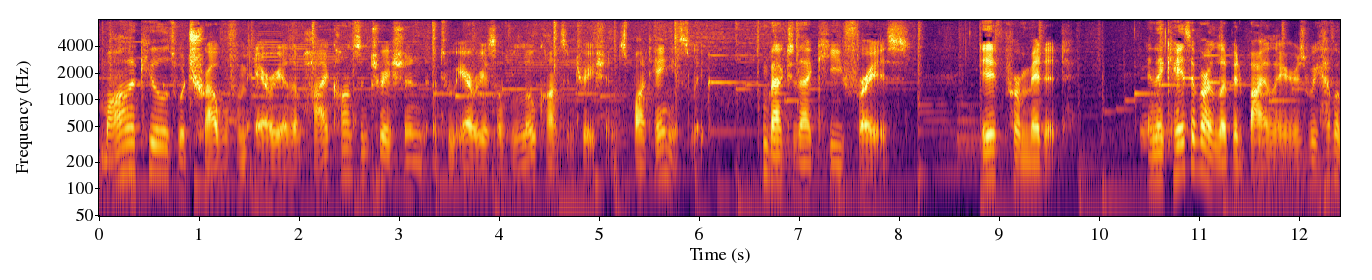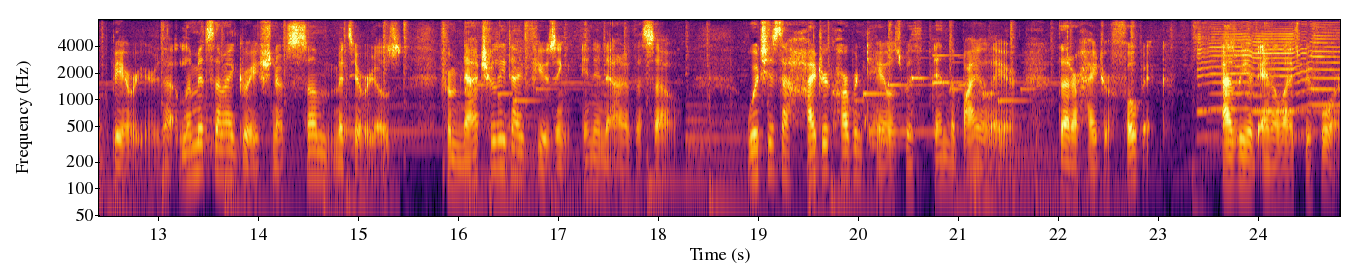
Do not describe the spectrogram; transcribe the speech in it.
molecules would travel from areas of high concentration to areas of low concentration spontaneously. Back to that key phrase, if permitted. In the case of our lipid bilayers, we have a barrier that limits the migration of some materials from naturally diffusing in and out of the cell, which is the hydrocarbon tails within the bilayer that are hydrophobic, as we have analyzed before.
